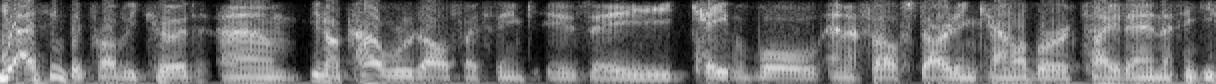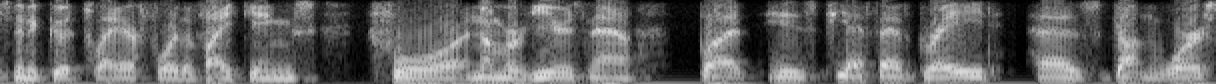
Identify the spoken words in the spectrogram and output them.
Yeah, I think they probably could. Um, you know, Kyle Rudolph, I think, is a capable NFL starting caliber tight end. I think he's been a good player for the Vikings for a number of years now, but his PFF grade has gotten worse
